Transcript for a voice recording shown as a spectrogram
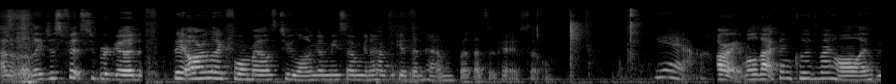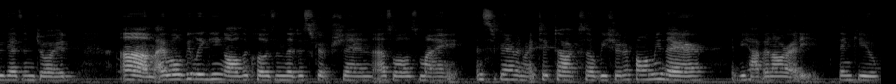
I don't know, they just fit super good. They are like four miles too long on me, so I'm gonna have to get them hemmed, but that's okay, so yeah. All right, well that concludes my haul. I hope you guys enjoyed. Um, I will be linking all the clothes in the description as well as my Instagram and my TikTok, so be sure to follow me there if you haven't already. Thank you.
